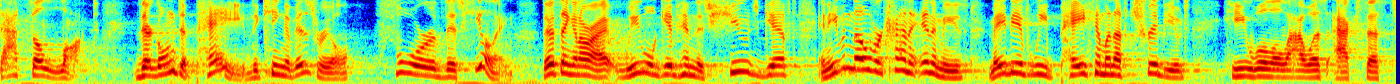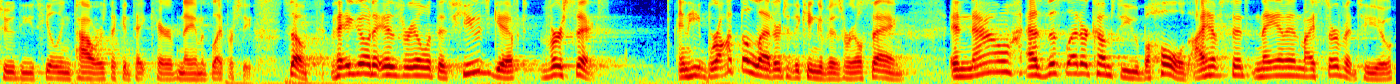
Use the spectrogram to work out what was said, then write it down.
That's a lot. They're going to pay the king of Israel for this healing. They're thinking, all right, we will give him this huge gift, and even though we're kind of enemies, maybe if we pay him enough tribute, he will allow us access to these healing powers that can take care of Naaman's leprosy. So they go to Israel with this huge gift. Verse 6 And he brought the letter to the king of Israel, saying, and now, as this letter comes to you, behold, I have sent Naaman my servant to you,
